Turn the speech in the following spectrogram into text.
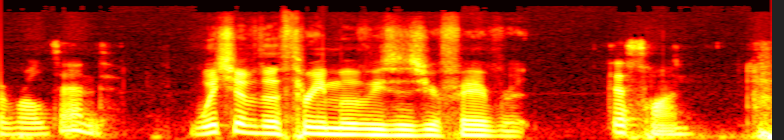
The World's End. Which of the three movies is your favorite? This one.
